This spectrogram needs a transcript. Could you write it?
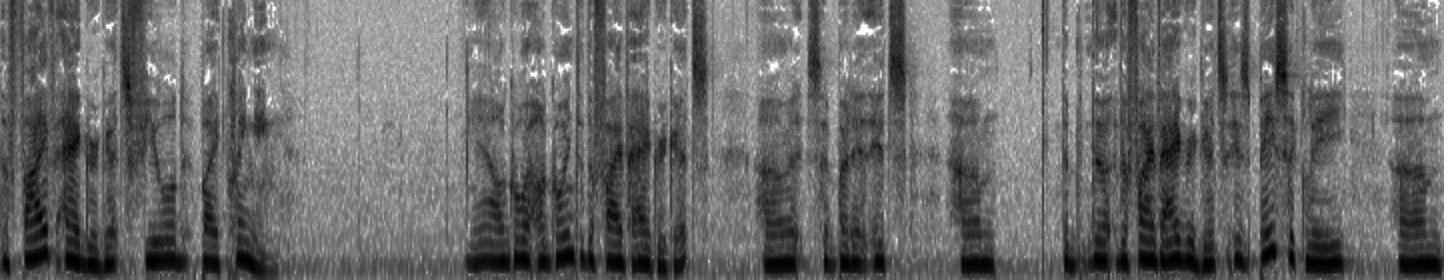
the five aggregates fueled by clinging. Yeah, I'll go. I'll go into the five aggregates, uh, but it, it's um, the, the the five aggregates is basically um,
